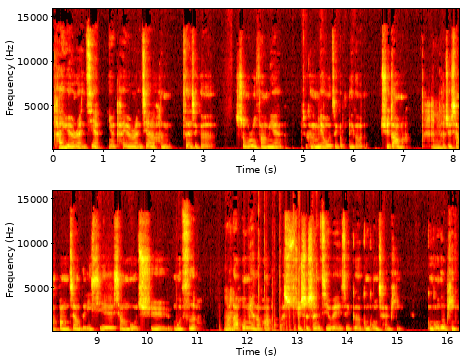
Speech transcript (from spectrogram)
开源软件，因为开源软件很在这个收入方面就可能没有这个那个渠道嘛，他嗯就想帮这样的一些项目去募资。那嗯到后面的话，把叙事升级为这个公共产品、公共物品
